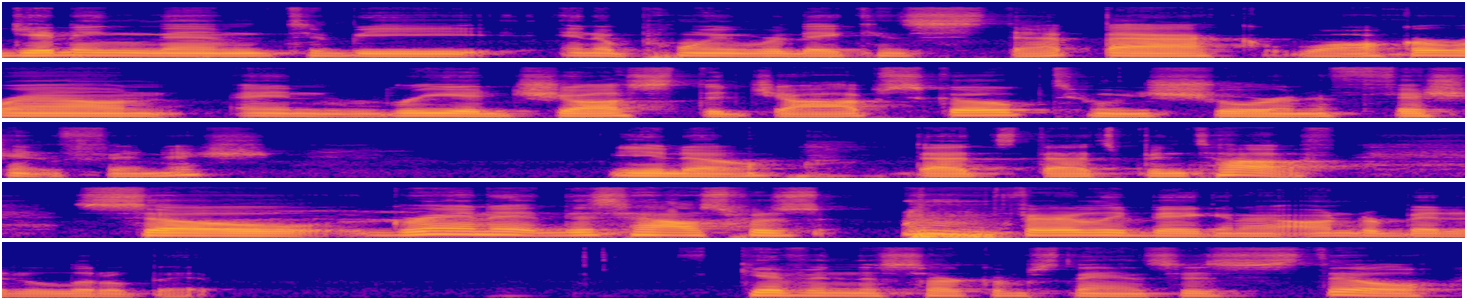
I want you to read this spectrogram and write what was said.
getting them to be in a point where they can step back, walk around, and readjust the job scope to ensure an efficient finish. You know, that's that's been tough. So, granted, this house was fairly big and I underbid it a little bit. Given the circumstances, still,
